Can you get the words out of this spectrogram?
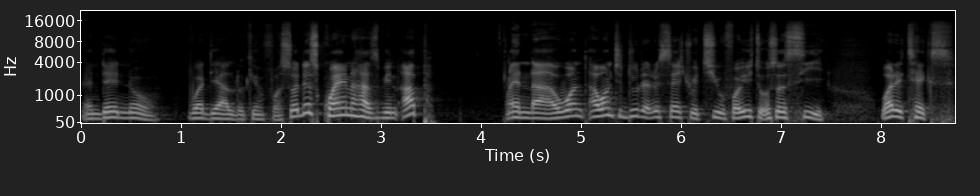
and they know what they are looking for. So this coin has been up and uh, I want I want to do the research with you for you to also see what it takes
